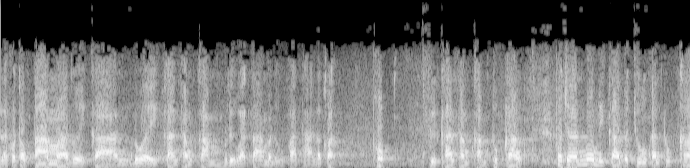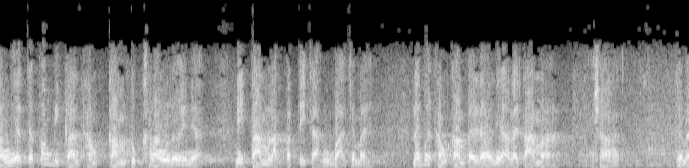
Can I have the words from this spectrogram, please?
แล้วก็ต้องตามมาด้วยการด้วยการทำกรรม หรือว่าตามมาด้วยอุปาทานแล้วก็พบคือการทำกรรมทุกครั้ง เพราะฉะนั้นเมื่อมีการประชุมกันทุกครั้งเนี่ยจะต้องมีการทำกรรมทุกครั้งเลยเนี่ย นี่ตามหลักปฏิจจสมุปบาทใช่ไหมและเมื่อทำกรรมไปแล้วเนี่ยอะไรตามมาชาติใช่ไหม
